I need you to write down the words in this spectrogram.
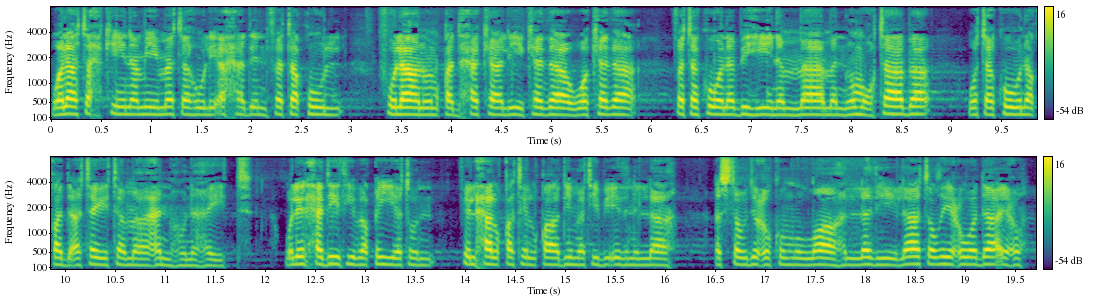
ولا تحكي نميمته لأحد فتقول فلان قد حكى لي كذا وكذا فتكون به نماما ومغتابا وتكون قد أتيت ما عنه نهيت وللحديث بقية في الحلقة القادمة بإذن الله. أستودعكم الله الذي لا تضيع ودائعه.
